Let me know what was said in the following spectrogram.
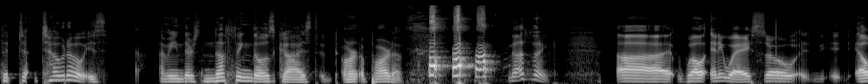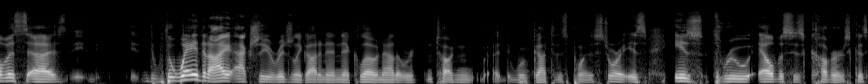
the t- Toto is, I mean, there's nothing those guys aren't a part of. nothing. Uh, well, anyway, so Elvis, uh, the way that I actually originally got into Nick Lowe, now that we're talking, uh, we've got to this point of the story, is is through Elvis's covers because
